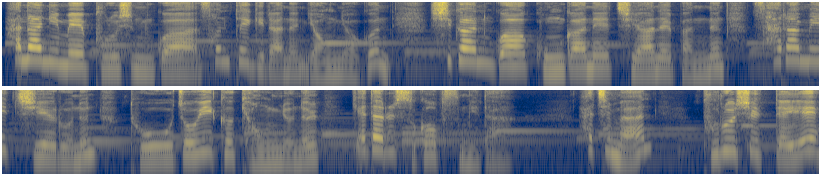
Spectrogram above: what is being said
하나님의 부르심과 선택이라는 영역은 시간과 공간의 제한을 받는 사람의 지혜로는 도저히 그 경륜을 깨달을 수가 없습니다. 하지만 부르실 때에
